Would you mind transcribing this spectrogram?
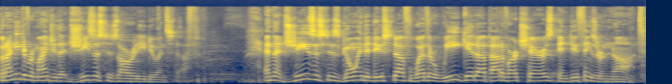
but I need to remind you that Jesus is already doing stuff. And that Jesus is going to do stuff whether we get up out of our chairs and do things or not,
